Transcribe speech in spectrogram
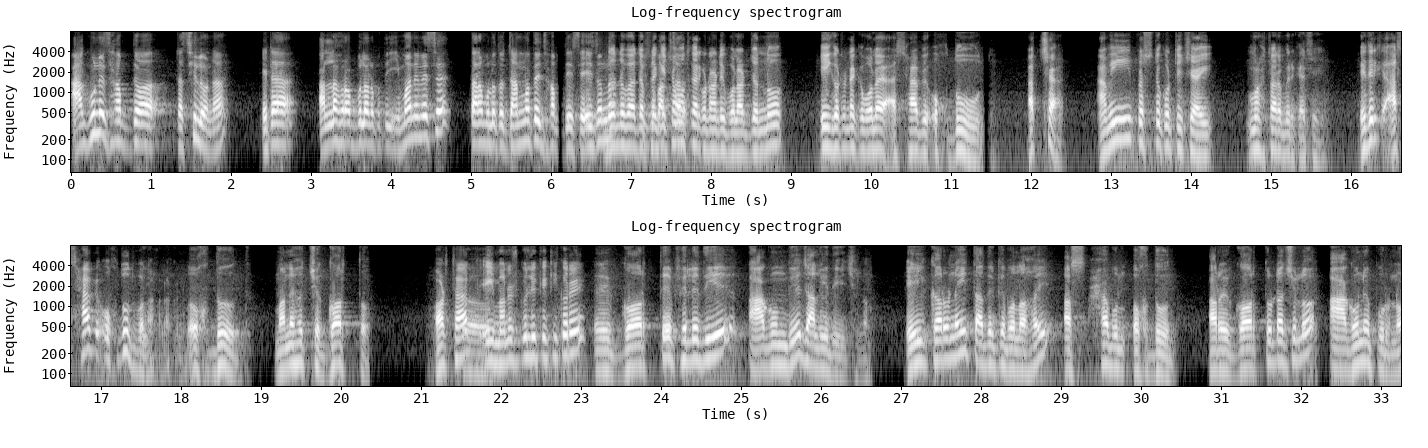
আগুনে ঝাঁপ দেওয়াটা ছিল না এটা আল্লাহ রব্বুল্লাহর প্রতি ইমান এনেছে তারা মূলত জান্নাতে ঝাঁপ দিয়েছে। এই জন্য ধন্যবাদ আপনাকে চমৎকার ঘটনাটি বলার জন্য। এই ঘটনাকে বলা হয় আসহাবে উখদুদ। আচ্ছা আমি প্রশ্ন করতে চাই মোহতারমের কাছে। এদেরকে আসহাবে উখদুদ বলা হলো কেন? ওখদুদ মানে হচ্ছে গর্ত। অর্থাৎ এই মানুষগুলিকে কি করে? গর্তে ফেলে দিয়ে আগুন দিয়ে জ্বালিয়ে দিয়েছিল। এই কারণেই তাদেরকে বলা হয় আসহাবুল ওখদুদ আর ওই গর্তটা ছিল আগুনে পূর্ণ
